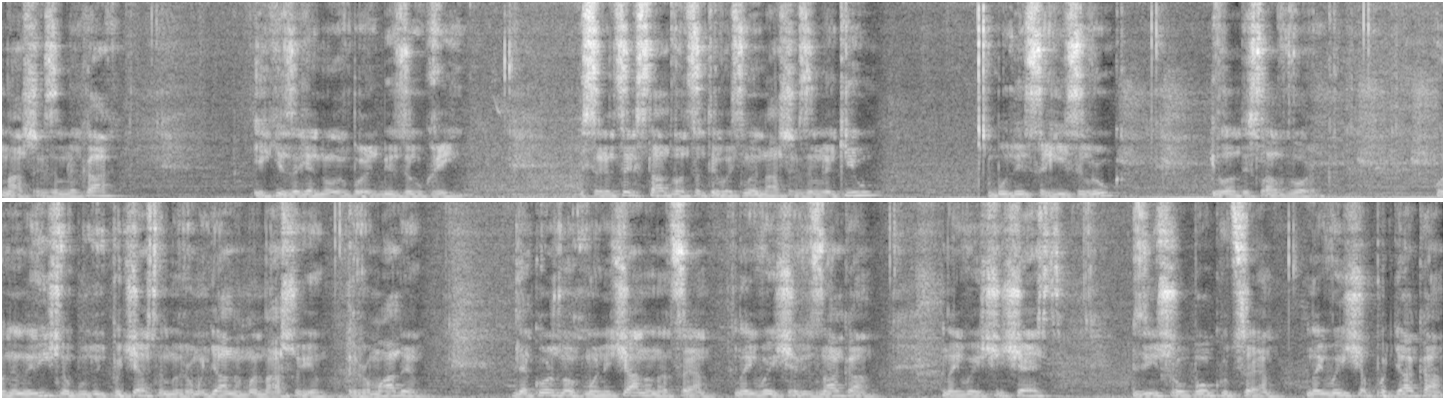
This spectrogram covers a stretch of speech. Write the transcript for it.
наших земляках, які загинули в боротьбі за Україну. І серед цих 128 наших земляків буде Сергій Севрук і Владислав Дворик. Вони навічно будуть почесними громадянами нашої громади. Для кожного хмельничанина це найвища відзнака, найвища честь. з іншого боку, це найвища подяка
